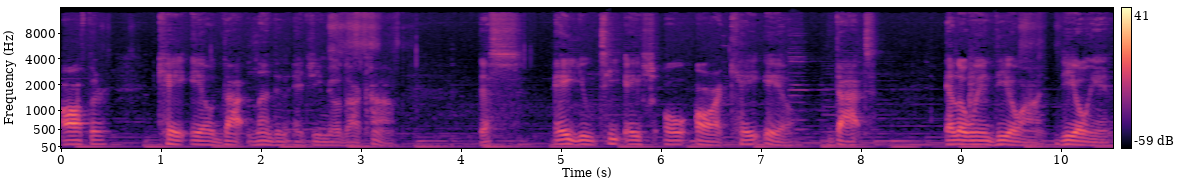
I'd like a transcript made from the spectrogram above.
authorkl.london at gmail.com. That's A U T H O R K L dot L O N D O N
